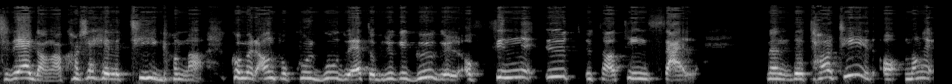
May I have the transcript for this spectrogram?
tre ganger, kanskje hele ti ganger. Kommer an på hvor god du er til å bruke Google og finne ut, ut av ting selv. Men det tar tid, og mange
